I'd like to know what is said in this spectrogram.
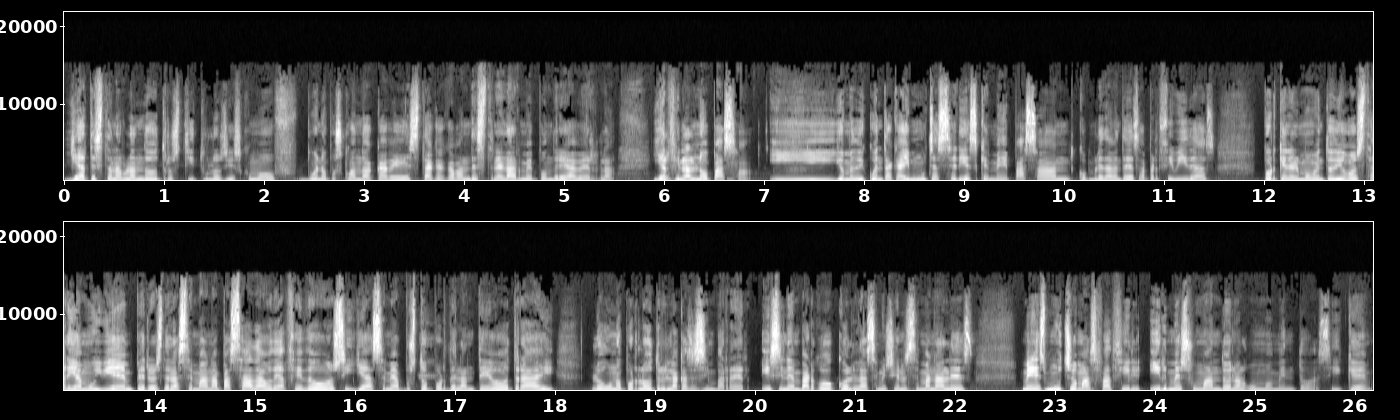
ya te están hablando de otros títulos y es como, bueno, pues cuando acabe esta que acaban de estrenar me pondré a verla. Y al final no pasa. Y yo me doy cuenta que hay muchas series que me pasan completamente desapercibidas porque en el momento digo estaría muy bien, pero es de la semana pasada o de hace dos y ya se me ha puesto por delante otra y lo uno por lo otro y la casa sin barrer. Y sin embargo, con las emisiones semanales me es mucho más fácil irme sumando en algún momento. Así que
